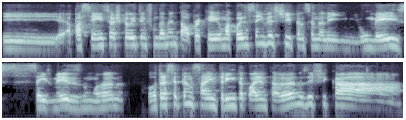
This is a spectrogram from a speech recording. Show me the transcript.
E a paciência acho que é o item fundamental, porque uma coisa é você investir pensando ali em um mês, seis meses, um ano, outra é você pensar em 30, 40 anos e ficar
